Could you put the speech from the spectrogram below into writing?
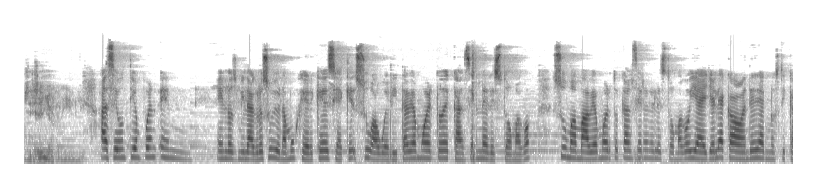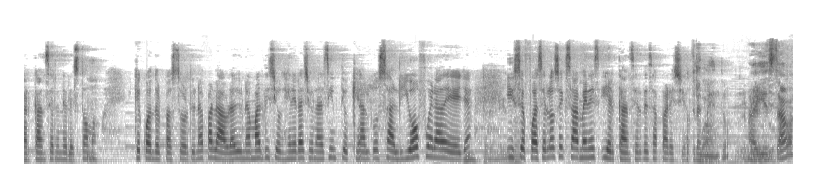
Sí, señora. Hace un tiempo en, en, en Los Milagros subió una mujer que decía que su abuelita había muerto de cáncer en el estómago, su mamá había muerto de cáncer en el estómago y a ella le acababan de diagnosticar cáncer en el estómago. Que cuando el pastor de una palabra, de una maldición generacional, sintió que algo salió fuera de ella Mm, y se fue a hacer los exámenes y el cáncer desapareció. Tremendo. tremendo. Ahí estaba.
